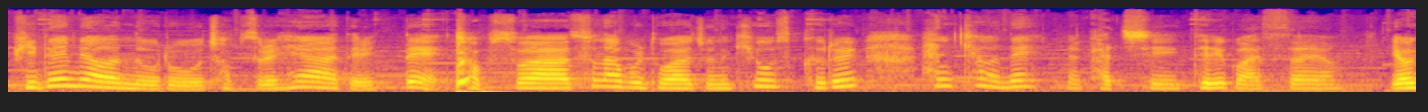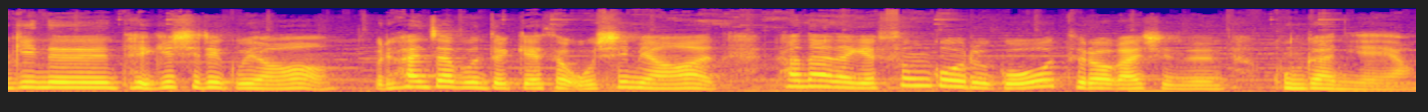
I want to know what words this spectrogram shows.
비대면으로 접수를 해야 될 때 접수와 수납을 도와주는 키오스크를 한 켠에 같이 데리고 왔어요. 여기는 대기실이고요. 우리 환자분들께서 오시면 편안하게 숨 고르고 들어가시는 공간이에요.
